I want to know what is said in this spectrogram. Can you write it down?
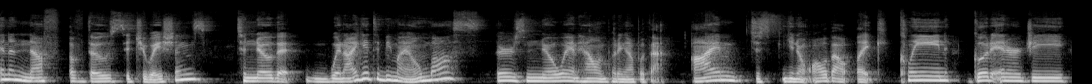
in enough of those situations to know that when I get to be my own boss, There's no way in hell I'm putting up with that. I'm just, you know, all about like clean, good energy,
